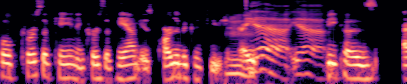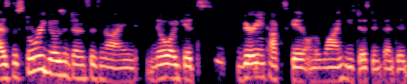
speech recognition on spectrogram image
both Curse of Canaan and Curse of Ham is part of the confusion, Mm. right? Yeah, yeah. Because as the story goes in Genesis 9, Noah gets very intoxicated on the wine he's just invented.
